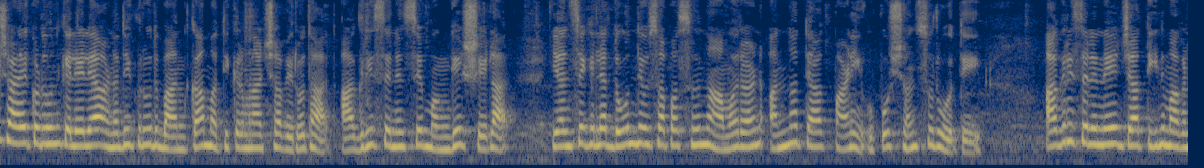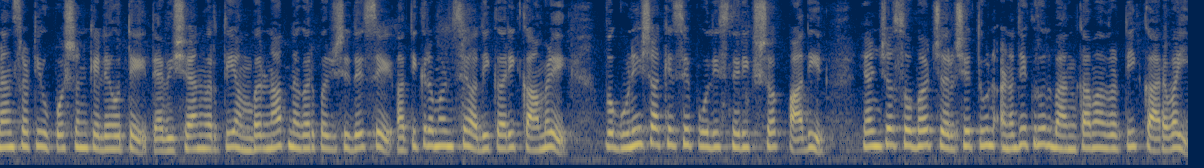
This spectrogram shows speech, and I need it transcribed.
शाळेकडून केलेल्या अनधिकृत बांधकाम अतिक्रमणाच्या विरोधात आगरी सेनेचे मंगेश शेलार यांचे गेल्या दोन दिवसापासून आमरण अन्न त्याग पाणी उपोषण सुरू होते. आगरी सेनेने ज्या तीन मागण्यांसाठी उपोषण केले होते त्या विषयांवरती अंबरनाथ नगर परिषदेचे अतिक्रमणचे अधिकारी कांबळे व गुन्हे शाखेचे पोलीस निरीक्षक पादीर यांच्यासोबत चर्चेतून अनधिकृत बांधकामावरती कारवाई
